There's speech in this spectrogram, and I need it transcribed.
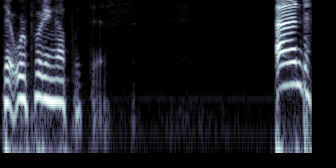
that we're putting up with this. And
